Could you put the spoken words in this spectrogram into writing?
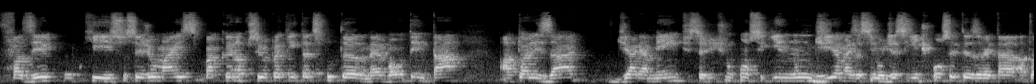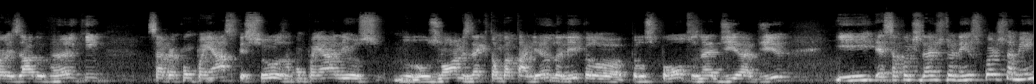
fazer com que isso seja o mais bacana possível para quem está disputando, né? Vamos tentar atualizar diariamente, se a gente não conseguir num dia, mas assim, no dia seguinte com certeza vai estar atualizado o ranking, sabe, acompanhar as pessoas, acompanhar ali os, os nomes, né, que estão batalhando ali pelo, pelos pontos, né, dia a dia, e essa quantidade de torneios pode também,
